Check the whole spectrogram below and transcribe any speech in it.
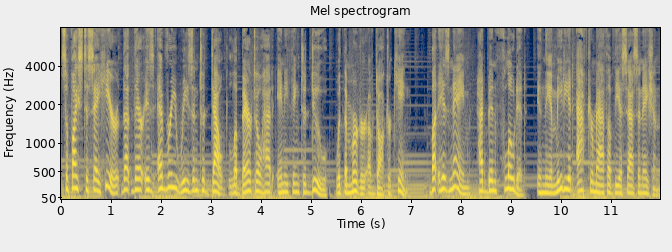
Suffice to say here that there is every reason to doubt Liberto had anything to do with the murder of Dr. King, but his name had been floated in the immediate aftermath of the assassination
